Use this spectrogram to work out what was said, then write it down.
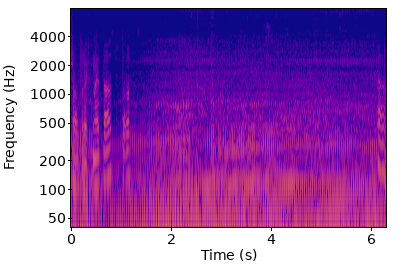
schaut recht nett aus da. Ja.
